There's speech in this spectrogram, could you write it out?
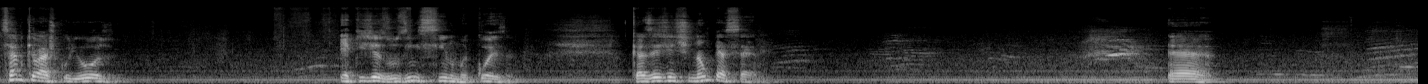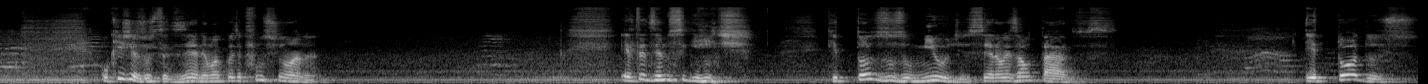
Sabe o que eu acho curioso? É que Jesus ensina uma coisa que às vezes a gente não percebe. É... O que Jesus está dizendo é uma coisa que funciona. Ele está dizendo o seguinte: que todos os humildes serão exaltados, e todos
